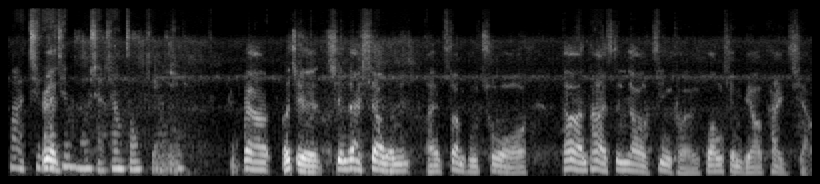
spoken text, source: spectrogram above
哇，七八千没有想象中便宜。对啊，而且现在效能还算不错哦。当然，它还是要尽可能光线不要太强。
